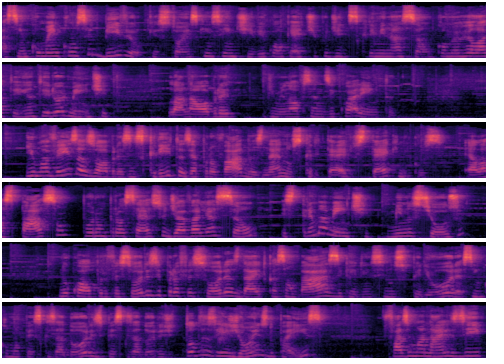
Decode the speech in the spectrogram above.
Assim como é inconcebível questões que incentivem qualquer tipo de discriminação, como eu relatei anteriormente lá na obra de 1940. E uma vez as obras inscritas e aprovadas né, nos critérios técnicos, elas passam por um processo de avaliação extremamente minucioso, no qual professores e professoras da educação básica e do ensino superior, assim como pesquisadores e pesquisadoras de todas as regiões do país, fazem uma análise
